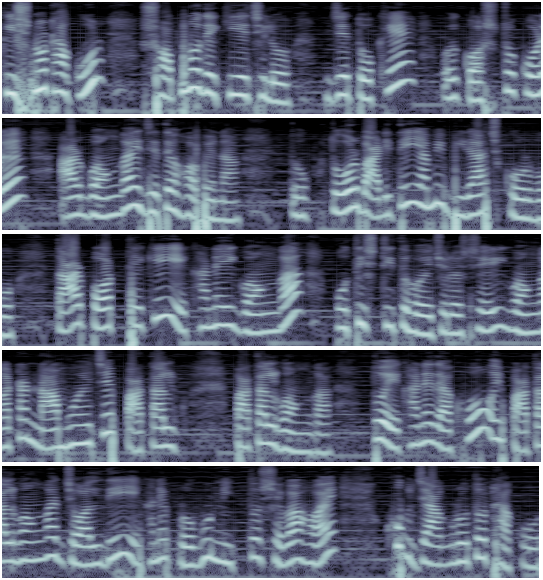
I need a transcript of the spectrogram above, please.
কৃষ্ণ ঠাকুর স্বপ্ন দেখিয়েছিল যে তোকে ওই কষ্ট করে আর গঙ্গায় যেতে হবে না। তো তোর বাড়িতেই আমি বিরাজ করব। তারপর থেকেই এখানে এই গঙ্গা প্রতিষ্ঠিত হয়েছিল। সেই গঙ্গাটার নাম হয়েছে পাতাল পাতাল গঙ্গা। তো এখানে দেখো, ওই পাতাল গঙ্গার জল দিয়ে এখানে প্রভু নিত্য সেবা হয়। খুব জাগ্রত ঠাকুর।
